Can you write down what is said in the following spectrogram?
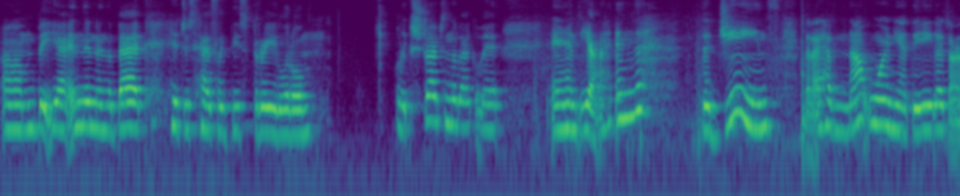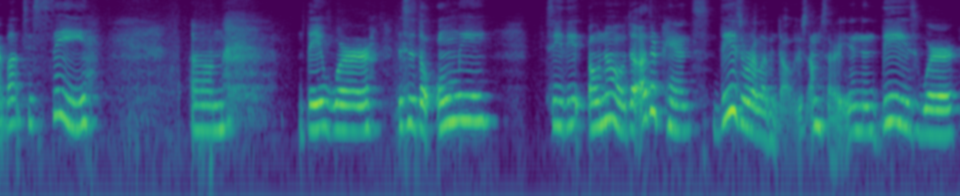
Um but yeah and then in the back it just has like these three little like stripes in the back of it. And yeah. And the jeans that I have not worn yet that you guys are about to see um they were this is the only see the oh no the other pants these were $11 I'm sorry. And then these were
